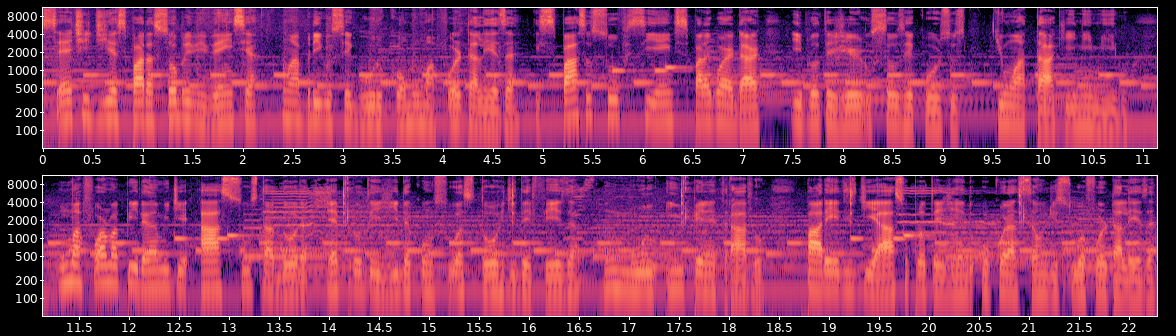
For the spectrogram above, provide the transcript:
Sete dias para sobrevivência, um abrigo seguro como uma fortaleza, espaços suficientes para guardar e proteger os seus recursos de um ataque inimigo. Uma forma pirâmide assustadora é protegida com suas torres de defesa, um muro impenetrável, paredes de aço protegendo o coração de sua fortaleza.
